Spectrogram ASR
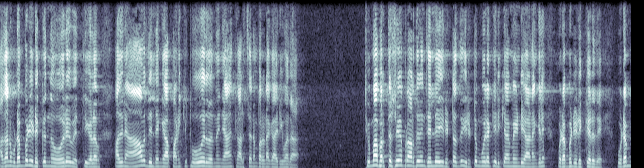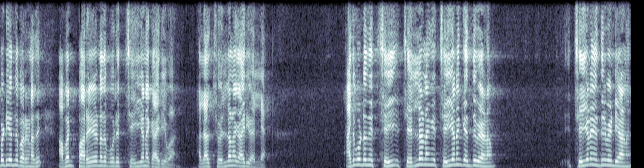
അതാണ് ഉടമ്പടി എടുക്കുന്ന ഓരോ വ്യക്തികളും. അതിനാവതില്ലെങ്കിൽ ആ പണിക്ക് പോകരുതെന്ന് ഞാൻ കർശനം പറയുന്ന കാര്യം അതാണ് ചുമ്മാ പ്രത്യക്ഷ പ്രാർത്ഥനയും ചെല്ലെ ഇരുട്ടത്ത് ഇരുട്ട് മൂലക്ക് ഇരിക്കാൻ വേണ്ടിയാണെങ്കിൽ ഉടമ്പടി എടുക്കരുത്. ഉടമ്പടി എന്ന് പറയണത് അവൻ പറയണത് പോലെ ചെയ്യണ കാര്യമാണ്. അല്ലാതെ ചൊല്ലണ കാര്യമല്ല. അതുകൊണ്ട് തന്നെ ചെയ് ചെല്ലണമെങ്കിൽ ചെയ്യണമെങ്കിൽ എന്ത് വേണം? ചെയ്യണം എന്തിനു വേണ്ടിയാണ്?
